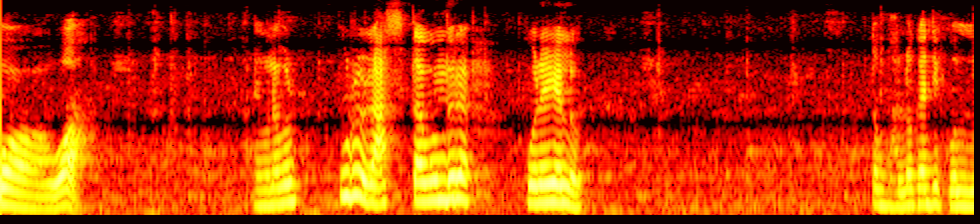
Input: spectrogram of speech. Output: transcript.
বাবা। এখন আবার পুরো রাস্তা বন্ধুরা পড়ে গেল। তো ভালো কাজই করল।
